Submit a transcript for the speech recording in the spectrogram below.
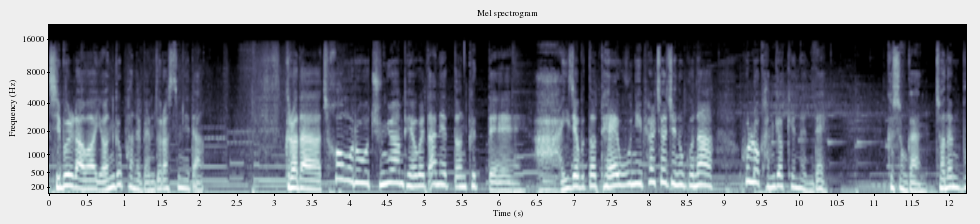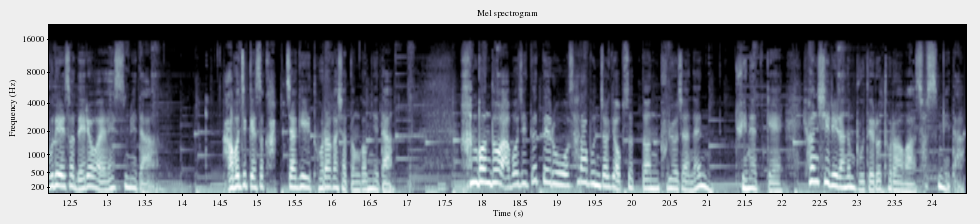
집을 나와 연극판을 맴돌았습니다. 그러다 처음으로 중요한 배역을 따냈던 그때, 아, 이제부터 대운이 펼쳐지는구나 홀로 감격했는데, 그 순간 저는 무대에서 내려와야 했습니다. 아버지께서 갑자기 돌아가셨던 겁니다. 한 번도 아버지 뜻대로 살아본 적이 없었던 불효자는 뒤늦게 현실이라는 무대로 돌아와 섰습니다.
